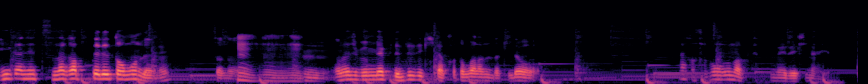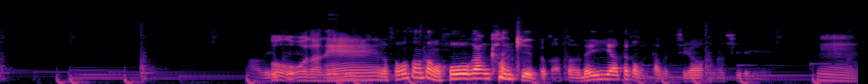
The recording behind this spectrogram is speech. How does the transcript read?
いい感じに繋がってると思うんだよね。そのうんうんうん。うん、同じ文脈で出てきた言葉なんだけど、なんかそこもうまく説明できないよ。まあそうだねそもそも多分方眼関係とか、そのレイヤーとかも多分違う話で。うん。うん、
